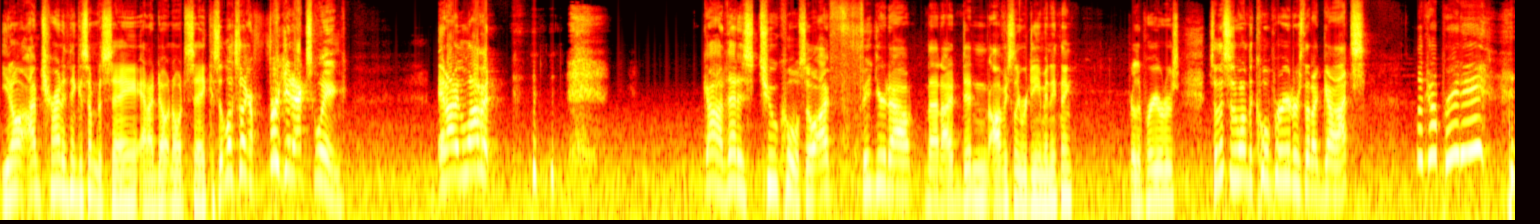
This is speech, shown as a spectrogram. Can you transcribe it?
You know, I'm trying to think of something to say, and I don't know what to say because it looks like a freaking X-wing, and I love it. God, that is too cool. So I figured out that I didn't obviously redeem anything for the pre-orders. So this is one of the cool pre-orders that I got. Look how pretty.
